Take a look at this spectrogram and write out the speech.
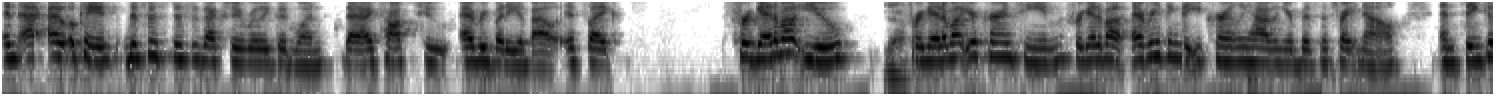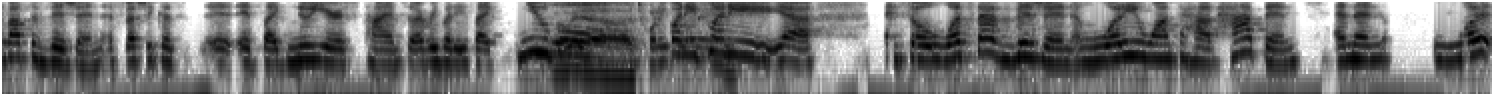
and I, I, okay this is this is actually a really good one that I talk to everybody about. It's like forget about you yeah. Forget about your current team. Forget about everything that you currently have in your business right now, and think about the vision. Especially because it, it's like New Year's time, so everybody's like new oh, goal, oh, yeah, 2020. 2020, yeah. And so, what's that vision, and what do you want to have happen? And then, what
